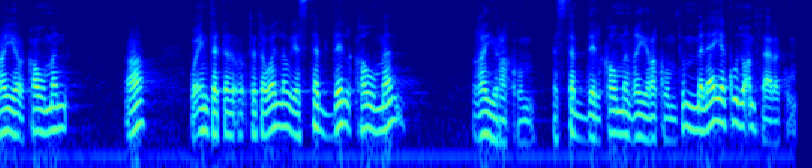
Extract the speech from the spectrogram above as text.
غير قوما أه؟ وإن تتولوا يستبدل قوما غيركم. يستبدل قوما غيركم ثم لا يكونوا أمثالكم.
